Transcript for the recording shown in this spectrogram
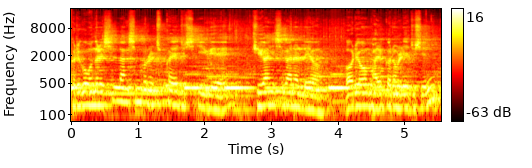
그리고 오늘 신랑 신부를 축하해 주시기 위해 귀한 시간을 내어 어려운 발걸음을 해주신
